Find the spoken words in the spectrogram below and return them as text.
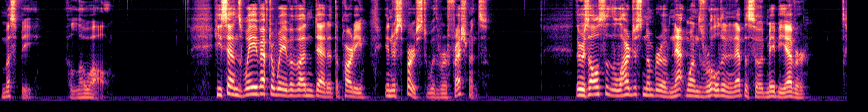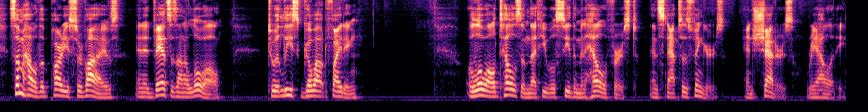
must be Aloal. He sends wave after wave of undead at the party, interspersed with refreshments. There is also the largest number of nat ones rolled in an episode, maybe ever. Somehow the party survives and advances on Aloal to at least go out fighting. Aloal tells them that he will see them in hell first, and snaps his fingers and shatters reality.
